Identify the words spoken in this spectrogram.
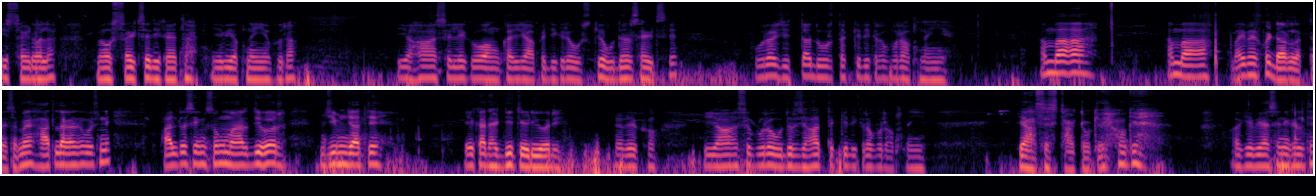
इस साइड वाला। मैं उस साइड से दिखाया था, ये भी अपना ही है पूरा। यहाँ से लेके वो अंकल जहाँ पे दिख रहे उसके उधर साइड से पूरा जितना दूर तक के दिख रहा पूरा अपना ही है। अम्बा अम्बा भाई मेरे को डर लगता है सर मैं हाथ लगाने कुछ नहीं, फालतू सिंग सुंग मार दी और जिम जाते, एक आध हड्डी टेढ़ी हो रही। ये देखो, यहाँ से पूरा उधर जहाँ तक के दिख रहा पूरा अपना ही है। यहाँ से स्टार्ट हो गया ओके आगे भी ऐसे निकलते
